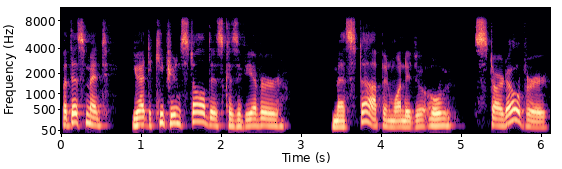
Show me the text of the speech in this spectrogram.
But this meant you had to keep your install disk because if you ever messed up and wanted to start over,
